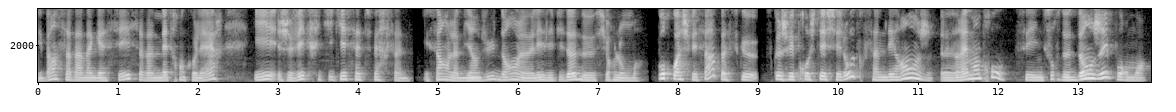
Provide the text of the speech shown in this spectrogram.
eh ben, ça va m'agacer, ça va me mettre en colère, et je vais critiquer cette personne. Et ça, on l'a bien vu dans euh, les épisodes sur l'ombre. Pourquoi je fais ça? Parce que ce que je vais projeter chez l'autre, ça me dérange vraiment trop. C'est une source de danger pour moi.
